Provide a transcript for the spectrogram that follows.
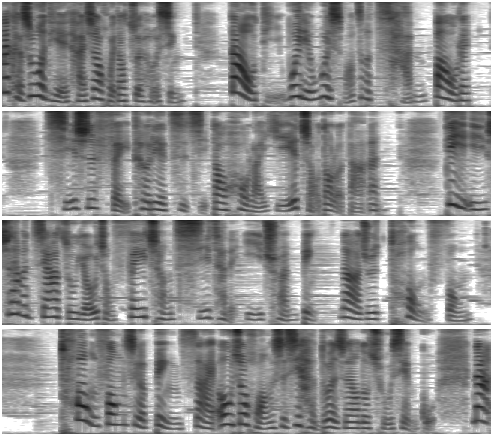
那可是问题还是要回到最核心，到底威廉为什么要这么残暴嘞？其实腓特烈自己到后来也找到了答案。第一是他们家族有一种非常凄惨的遗传病，那就是痛风。痛风这个病在欧洲皇室其实很多人身上都出现过。那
